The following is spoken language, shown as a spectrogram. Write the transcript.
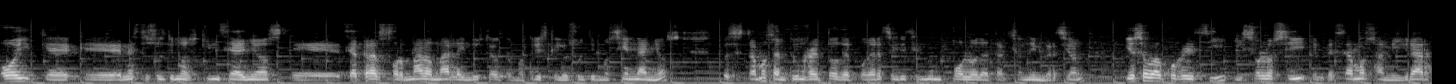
hoy que, en estos últimos 15 años eh, se ha transformado más la industria automotriz que en los últimos 100 años, pues estamos ante un reto de poder seguir siendo un polo de atracción de inversión. Y eso va a ocurrir sí y solo si empezamos a migrar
